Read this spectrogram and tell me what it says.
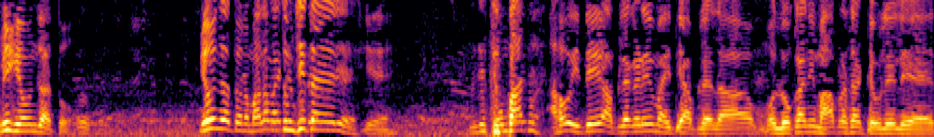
मी घेऊन जातो. घेऊन जातो ना. मला माहिती तुमची तयारी आहे. म्हणजे ते पाच अहो इथे आपल्याकडे माहिती आहे आपल्याला. लोकांनी महाप्रसाद ठेवलेले आहेत.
